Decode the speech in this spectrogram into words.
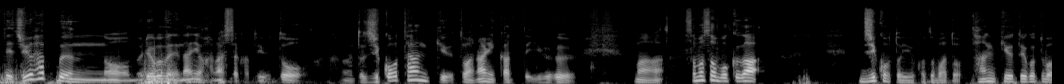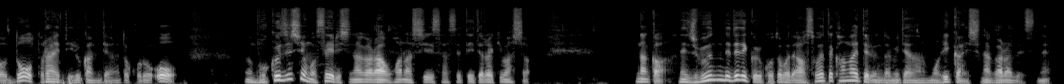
で、18分の無料部分で何を話したかというと、うんと自己探求とは何かっていう、まあ、そもそも僕が自己という言葉と探求という言葉をどう捉えているかみたいなところを、僕自身も整理しながらお話しさせていただきました。なんかね、自分で出てくる言葉で、あ、そうやって考えてるんだみたいなのも理解しながらですね。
